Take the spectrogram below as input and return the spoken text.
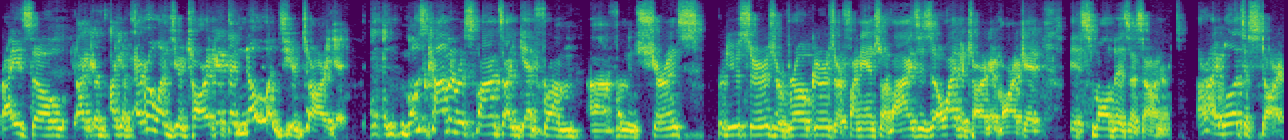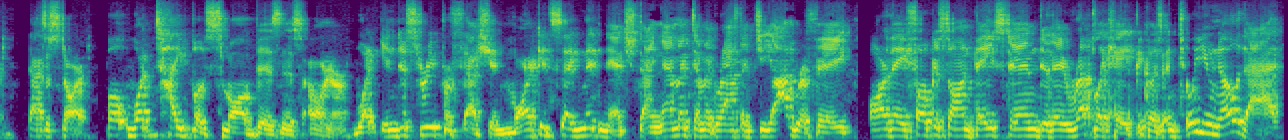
right? So, like, like if everyone's your target, then no one's your target. And most common response I get from uh, from insurance producers or brokers or financial advisors, oh, I have a target market. It's small business owners. All right, well, that's a start. That's a start. But what type of small business owner? What industry, profession, market segment, niche, dynamic demographic, geography are they focused on, based in? Do they replicate? Because until you know that,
